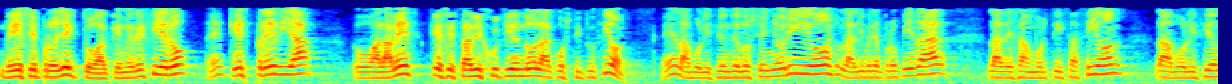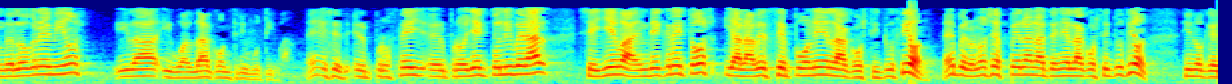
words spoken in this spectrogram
de ese proyecto al que me refiero, ¿eh? que es previa o a la vez que se está discutiendo la Constitución. ¿eh? La abolición de los señoríos, la libre propiedad, la desamortización, la abolición de los gremios y la igualdad contributiva. ¿eh? el, el, proyecto liberal se lleva en decretos y a la vez se pone en la Constitución, ¿eh? pero no se esperan a tener la Constitución, sino que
